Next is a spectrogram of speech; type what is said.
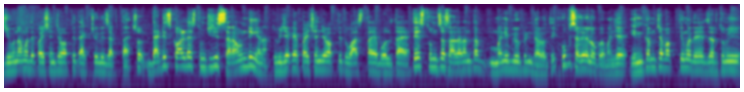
जीवनामध्ये पैशांच्या बाबतीत ऍक्च्युअली जगताय. So that is called as तुमची जी सराउंडिंग आहे ना तुम्ही जे काही पैशांच्या बाबतीत वाचताय बोलताय तेच तुमचं साधारणतः मनी ब्ल्यू प्रिंट ठरवते. खूप सगळे लोक म्हणजे इन्कमच्या बाबतीमध्ये जर तुम्ही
